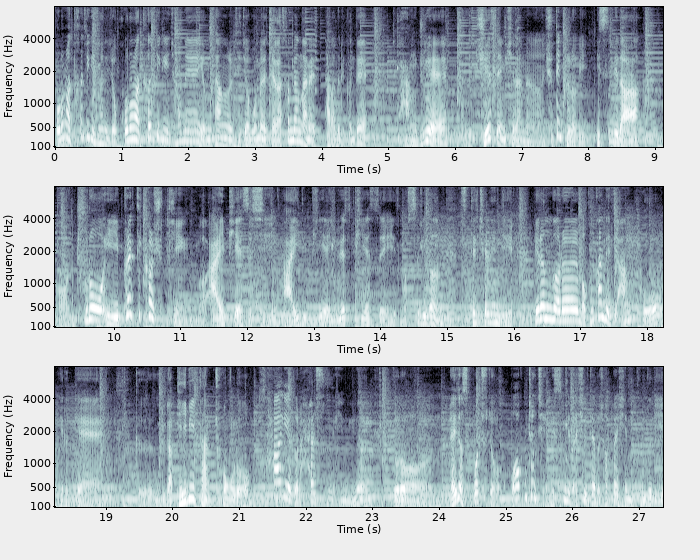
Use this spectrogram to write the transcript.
코로나 터지기 전이죠. 코로나 터지기 전에 영상을 뒤져보면 제가 설명란에 달아 드릴 건데 광주에 그 GSMC라는 shooting 클럽이 있습니다. 어, 주로 이 practical shooting, 뭐 IPSC, IDPA, USPSA, 뭐 3 Gun, Steel Challenge 이런 거를 뭐 국한되지 않고 이렇게 그 우리가 비비탄 총으로 사격을 할 수 있는 이런 레저 스포츠죠. 엄청 재밌습니다. 실제로 접하신 분들이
